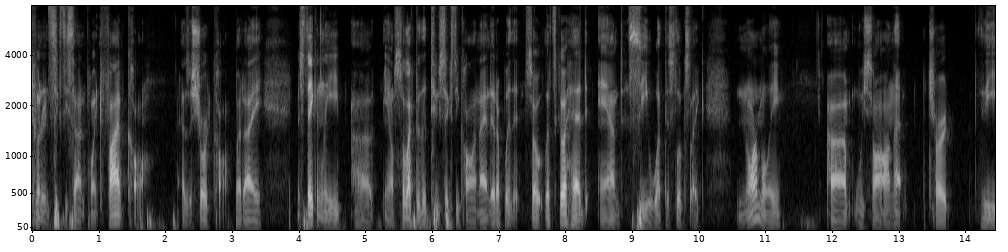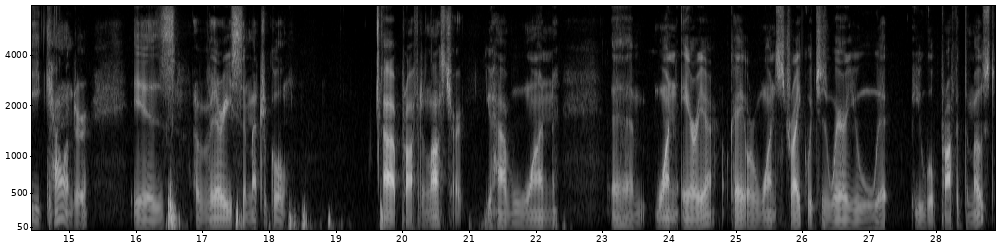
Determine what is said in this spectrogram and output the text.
267.5 call as a short call, but I mistakenly uh, you know selected the 260 call and I ended up with it. So let's go ahead and see what this looks like. Normally, um, we saw on that chart the calendar is a very symmetrical uh, profit and loss chart. You have one um, one area, okay, or one strike, which is where you you will profit the most.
